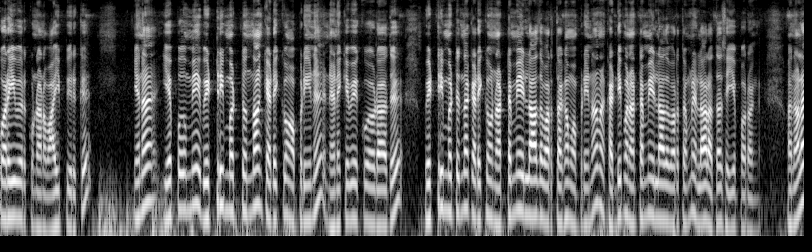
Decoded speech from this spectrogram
குறைவதற்குண்டான வாய்ப்பு இருக்குது ஏன்னா எப்போவுமே வெற்றி மட்டும்தான் கிடைக்கும் அப்படின்னு நினைக்கவே கூடாது. வெற்றி மட்டும்தான் கிடைக்கும். நட்டமே இல்லாத வர்த்தகம் அப்படின்னா நான் கண்டிப்பாக நட்டமே இல்லாத வர்த்தகம்னு எல்லோரும் அதான் செய்ய போகிறாங்க அதனால்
